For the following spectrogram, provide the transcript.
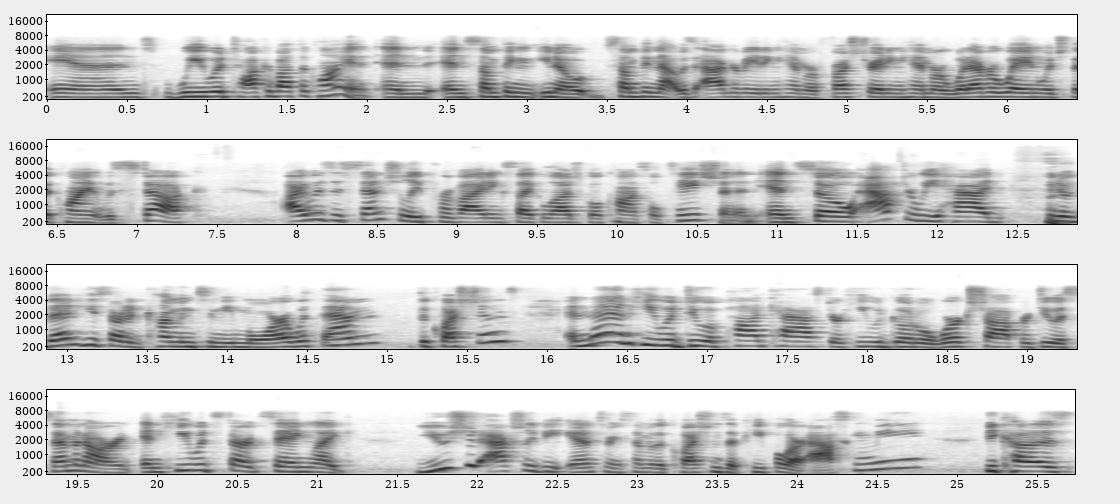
And we would talk about the client and and something, you know, something that was aggravating him or frustrating him or whatever way in which the client was stuck I was essentially providing psychological consultation. And so after we had, you know, hmm. then he started coming to me more with them, the questions. And then he would do a podcast or he would go to a workshop or do a seminar and he would start saying, like, you should actually be answering some of the questions that people are asking me because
